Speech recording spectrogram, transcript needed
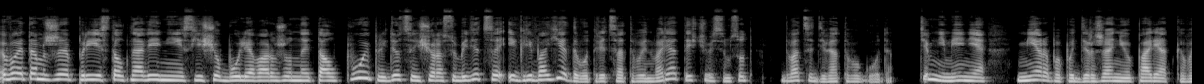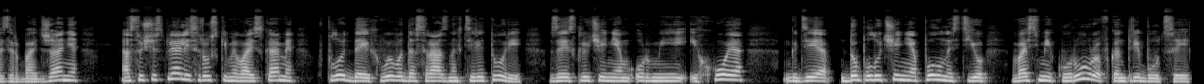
В этом же при столкновении с еще более вооруженной толпой придется еще раз убедиться и Грибоедову 30 января 1829 года. Тем не менее, меры по поддержанию порядка в Азербайджане осуществлялись русскими войсками вплоть до их вывода с разных территорий, за исключением Урмии и Хоя, где до получения полностью восьми куруров контрибуции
